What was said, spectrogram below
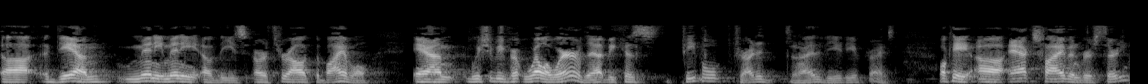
Uh, again, many, many of these are throughout the Bible. And we should be well aware of that because people try to deny the deity of Christ. Okay, uh, Acts 5 and verse 30.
